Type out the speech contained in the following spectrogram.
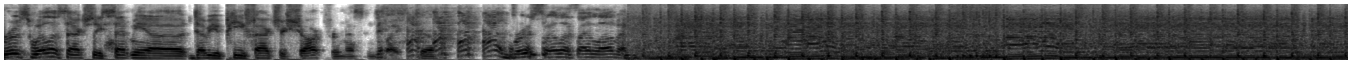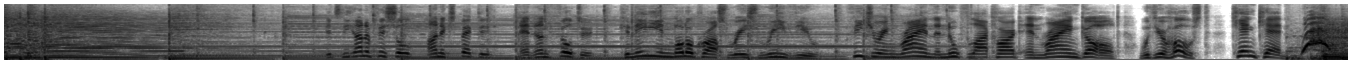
Bruce Willis actually sent me a WP factory shock for missing bike. So. Bruce Willis, I love it. It's the unofficial, unexpected, and unfiltered Canadian motocross race review featuring Ryan the Noof Lockhart and Ryan Gauld with your host, Ken Cadden.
